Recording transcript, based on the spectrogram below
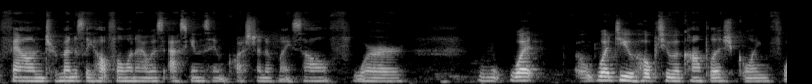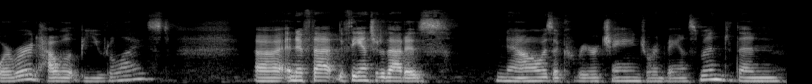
found tremendously helpful when I was asking the same question of myself were what what do you hope to accomplish going forward? How will it be utilized? Uh, and if that if the answer to that is now is a career change or advancement, then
